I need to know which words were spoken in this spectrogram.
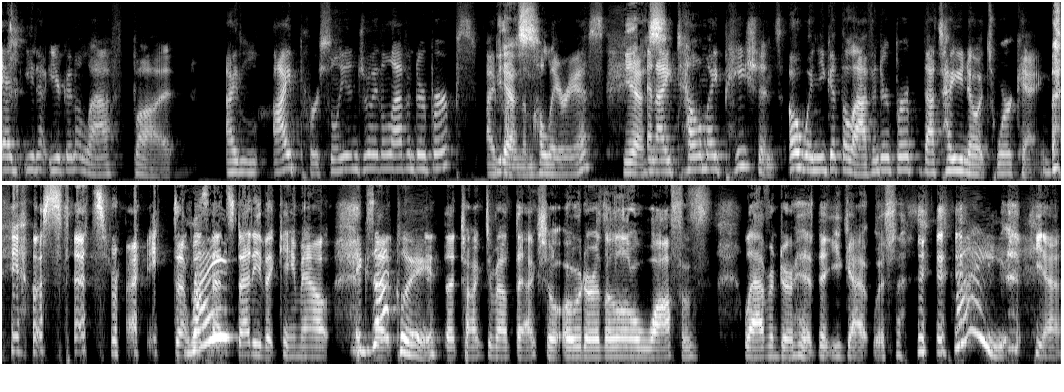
And you know, you're gonna laugh, but I I personally enjoy the lavender burps. I find yes. them hilarious. Yes. And I tell my patients, "Oh, when you get the lavender burp, that's how you know it's working." yes, that's right. That right? was that study that came out. Exactly. That, that, talked about the actual odor, the little waft of lavender hit that you get with. right. Yeah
